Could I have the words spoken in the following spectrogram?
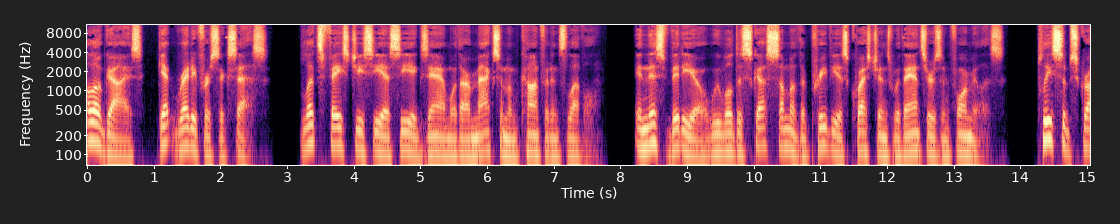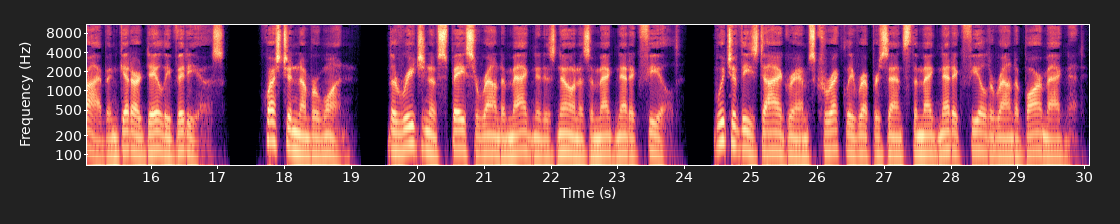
Hello guys, get ready for success. Let's face GCSE exam with our maximum confidence level. In this video we will discuss some of the previous questions with answers and formulas. Please subscribe and get our daily videos. Question number 1. The region of space around a magnet is known as a magnetic field. Which of these diagrams correctly represents the magnetic field around a bar magnet?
